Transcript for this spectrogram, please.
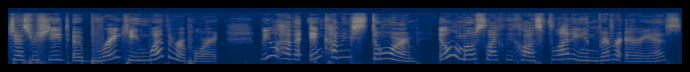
Just received a breaking weather report. We will have an incoming storm. It will most likely cause flooding in river areas.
